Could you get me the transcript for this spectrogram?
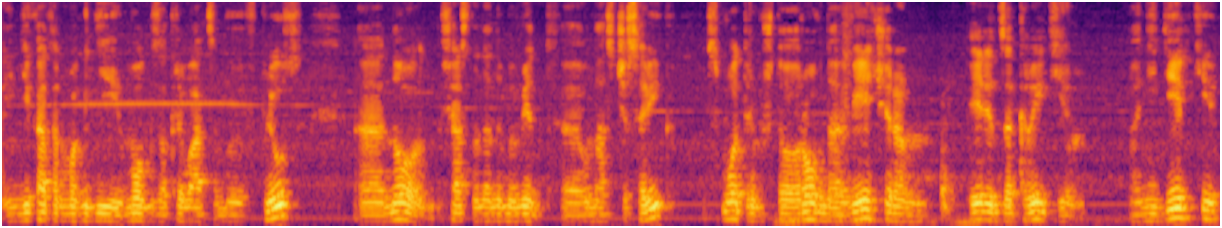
индикатор MACD мог закрываться бы в плюс, но сейчас на данный момент у нас часовик – смотрим, что ровно вечером перед закрытием недельки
